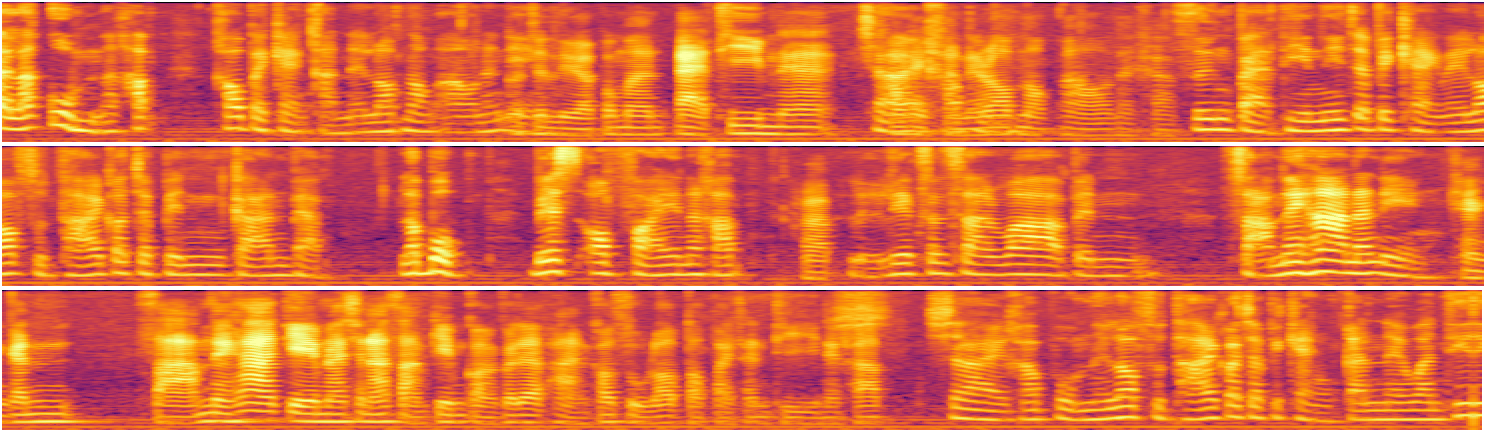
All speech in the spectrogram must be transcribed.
แต่ละกลุ่มนะครับ เข้าไปแข่งขันในรอบน็อกเอาท์นั่นเอก็งจะเหลือประมาณ 8 ทีมนะฮะใช่เข้าแข่งขันครับในรอบน็อกเอาท์นะครับ ซึ่ง 8 ทีมนี้จะไปแข่งในรอบสุดท้ายก็จะเป็นการแบบระบบ best of five นะครับครับ หรือเรียกสั้นๆว่าเป็น 3 ใน 5 นั่นเอง แข่งกัน 3 ใน 5 เกมนะชนะ 3 เกมก่อนก็จะผ่านเข้าสู่รอบต่อไปทันทีนะครับ ใช่ครับผมในรอบสุดท้ายก็จะไปแข่งกันในวันที่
